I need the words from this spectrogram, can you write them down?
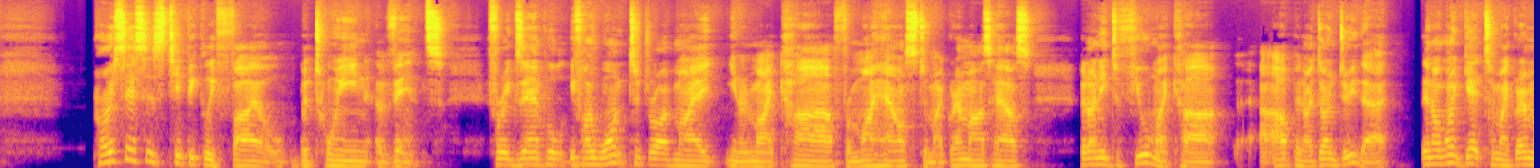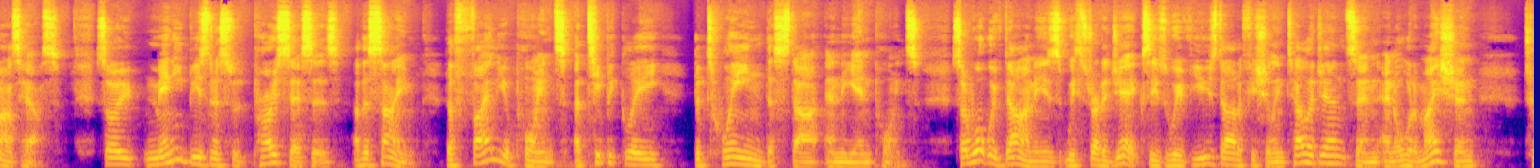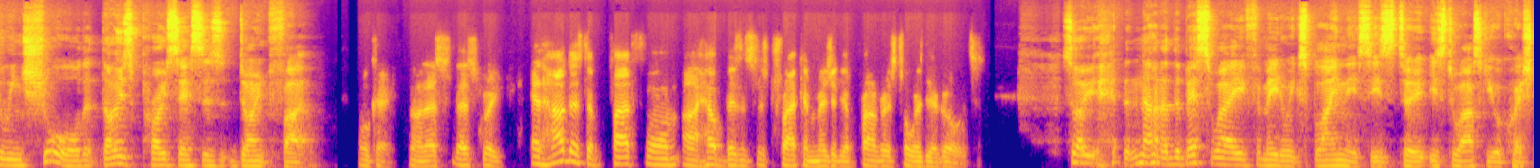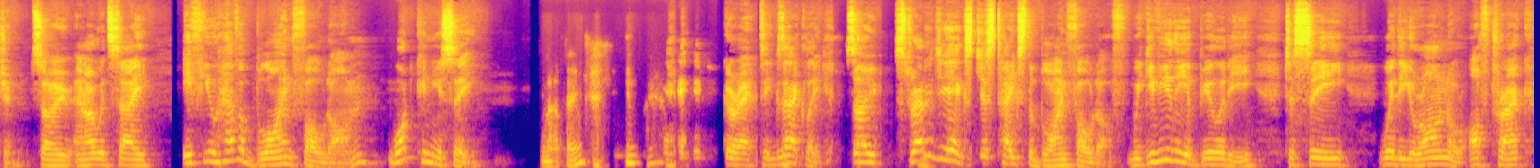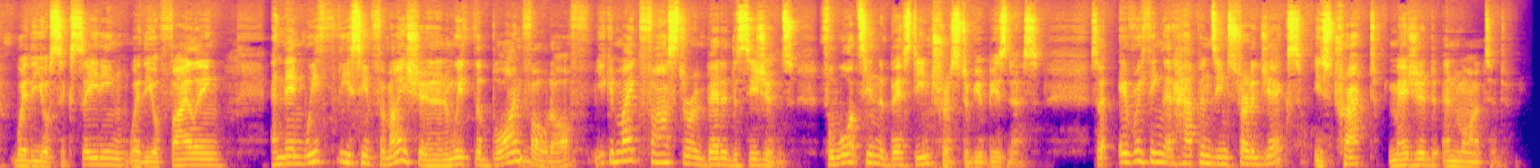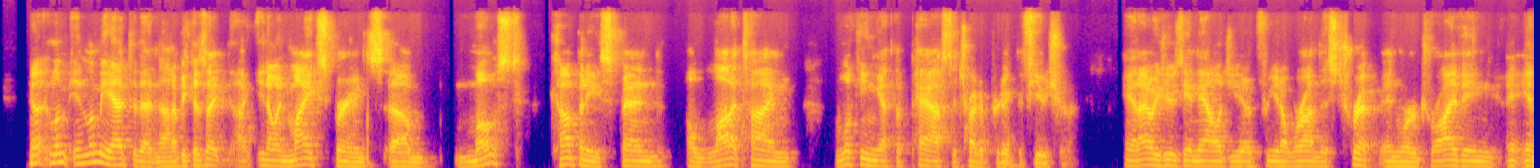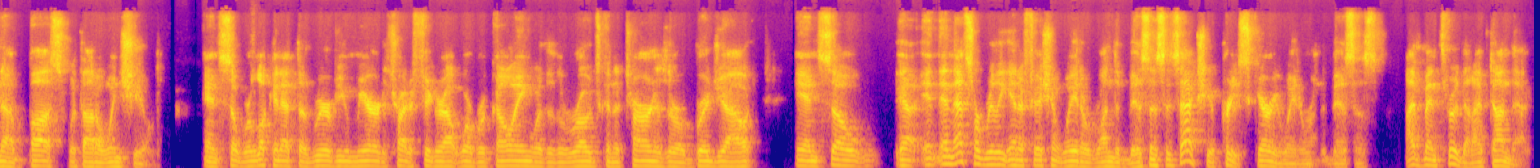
Processes typically fail between events. For example, if I want to drive my, you know, my car from my house to my grandma's house, but I need to fuel my car uh, up and I don't do that, then I won't get to my grandma's house. So many business processes are the same. The failure points are typically between the start and the end points. So what we've done is with Strategy X is we've used artificial intelligence and, and automation to ensure that those processes don't fail. Okay, no, that's that's great. And how does the platform uh, help businesses track and measure their progress towards their goals? So, Nana, the best way for me to explain this is to is to ask you a question. So, and I would say, if you have a blindfold on, what can you see? Nothing. Correct, exactly. So, Strategy X just takes the blindfold off. We give you the ability to see whether you're on or off track, whether you're succeeding, whether you're failing. And then with this information and with the blindfold off, you can make faster and better decisions for what's in the best interest of your business. So everything that happens in Strategy X is tracked, measured, and monitored. You let me, and let me add to that, Nana, because I, I you know, in my experience, um, most companies spend a lot of time looking at the past to try to predict the future. And I always use the analogy of, you know, we're on this trip and we're driving in a bus without a windshield. And so we're looking at the rear view mirror to try to figure out where we're going, whether the road's going to turn, is there a bridge out? And so, yeah, and, and that's a really inefficient way to run the business. It's actually a pretty scary way to run the business. I've been through that. I've done that.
